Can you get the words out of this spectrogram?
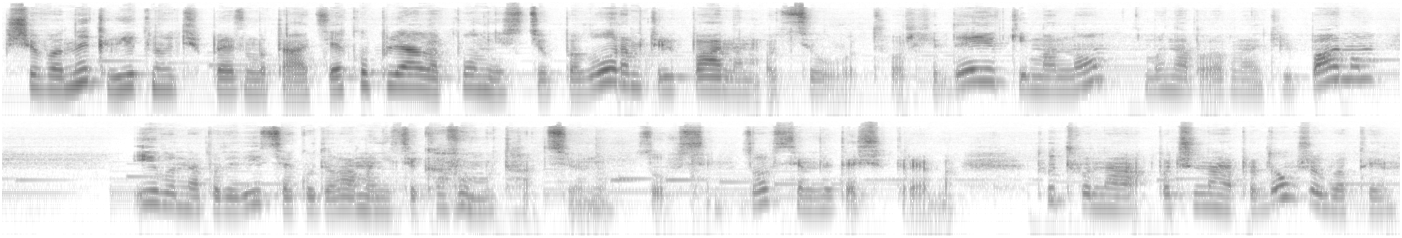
що вони квітнуть без мутації. Я купляла повністю пелором, тюльпаном оцю от орхідею, кімано, вона була вона тюльпаном. І вона, подивіться, яку дала мені цікаву мутацію. Ну, зовсім, зовсім не те, що треба. Тут вона починає продовжувати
